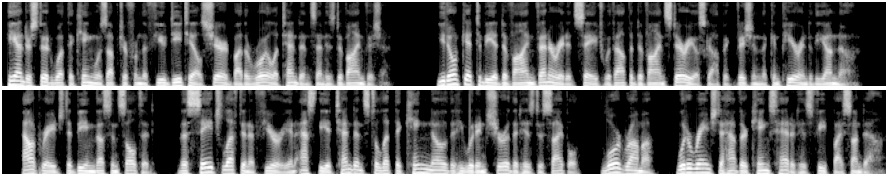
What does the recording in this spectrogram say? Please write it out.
He understood what the king was up to from the few details shared by the royal attendants and his divine vision. You don't get to be a divine venerated sage without the divine stereoscopic vision that can peer into the unknown. Outraged at being thus insulted, the sage left in a fury and asked the attendants to let the king know that he would ensure that his disciple, Lord Rama, would arrange to have their king's head at his feet by sundown.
